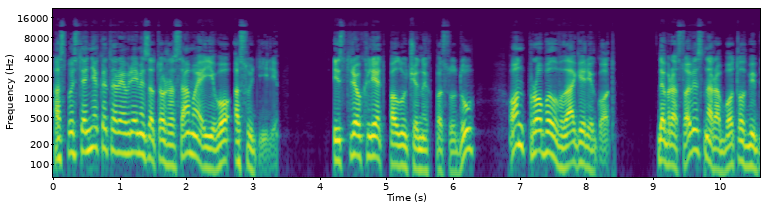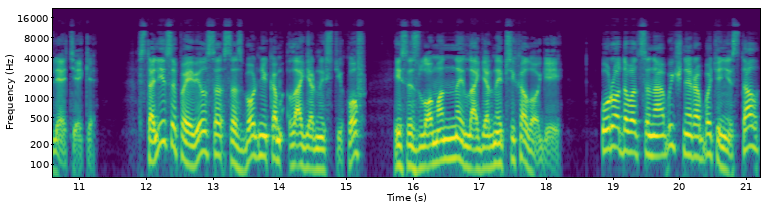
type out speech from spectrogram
а спустя некоторое время за то же самое его осудили. Из трех лет, полученных по суду, он пробыл в лагере год. Добросовестно работал в библиотеке. В столице появился со сборником лагерных стихов и с изломанной лагерной психологией. Уродоваться на обычной работе не стал,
